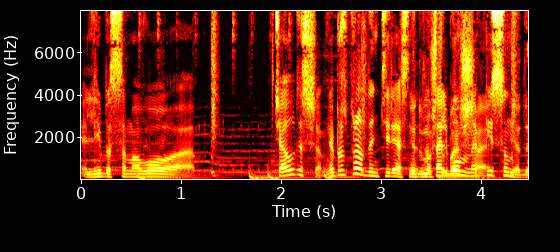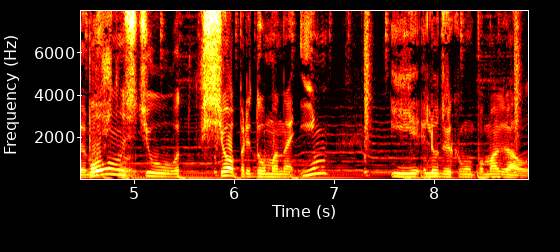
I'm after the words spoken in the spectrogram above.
либо самого э, Чалдиша. Мне просто правда интересно. Я думаю, Этот что альбом большая. написан Я думаю, что- полностью, вот все придумано им, и Людвиг ему помогал.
